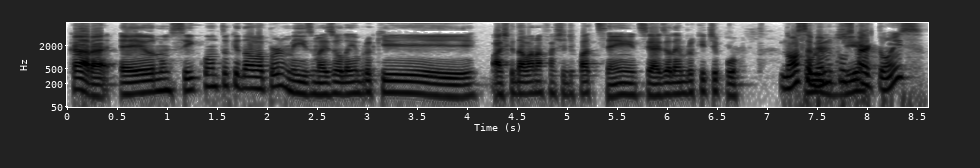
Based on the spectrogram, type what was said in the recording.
Cara, é, eu não sei quanto que dava por mês, mas eu lembro que. Acho que dava na faixa de 400 reais. Eu lembro que, tipo. Nossa, mesmo dia... com os cartões?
